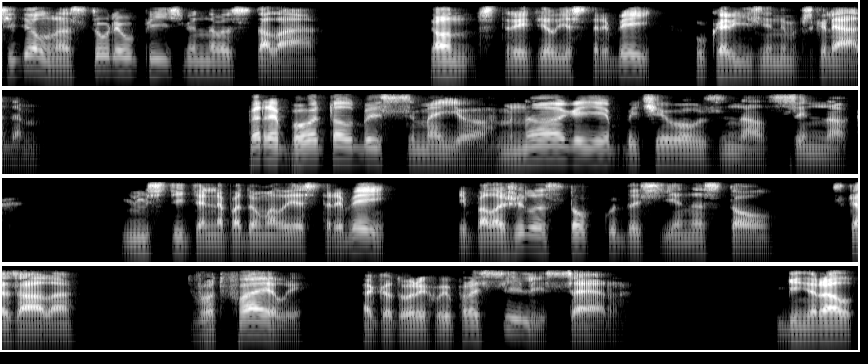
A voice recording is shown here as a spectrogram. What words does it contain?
сидел на стуле у письменного стола. Он встретил Естребей укоризненным взглядом. Поработал бы с мое, многое бы чего узнал, сынок. Мстительно подумал я Стребей и положила стопку досье на стол. Сказала, вот файлы, о которых вы просили, сэр. Генерал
